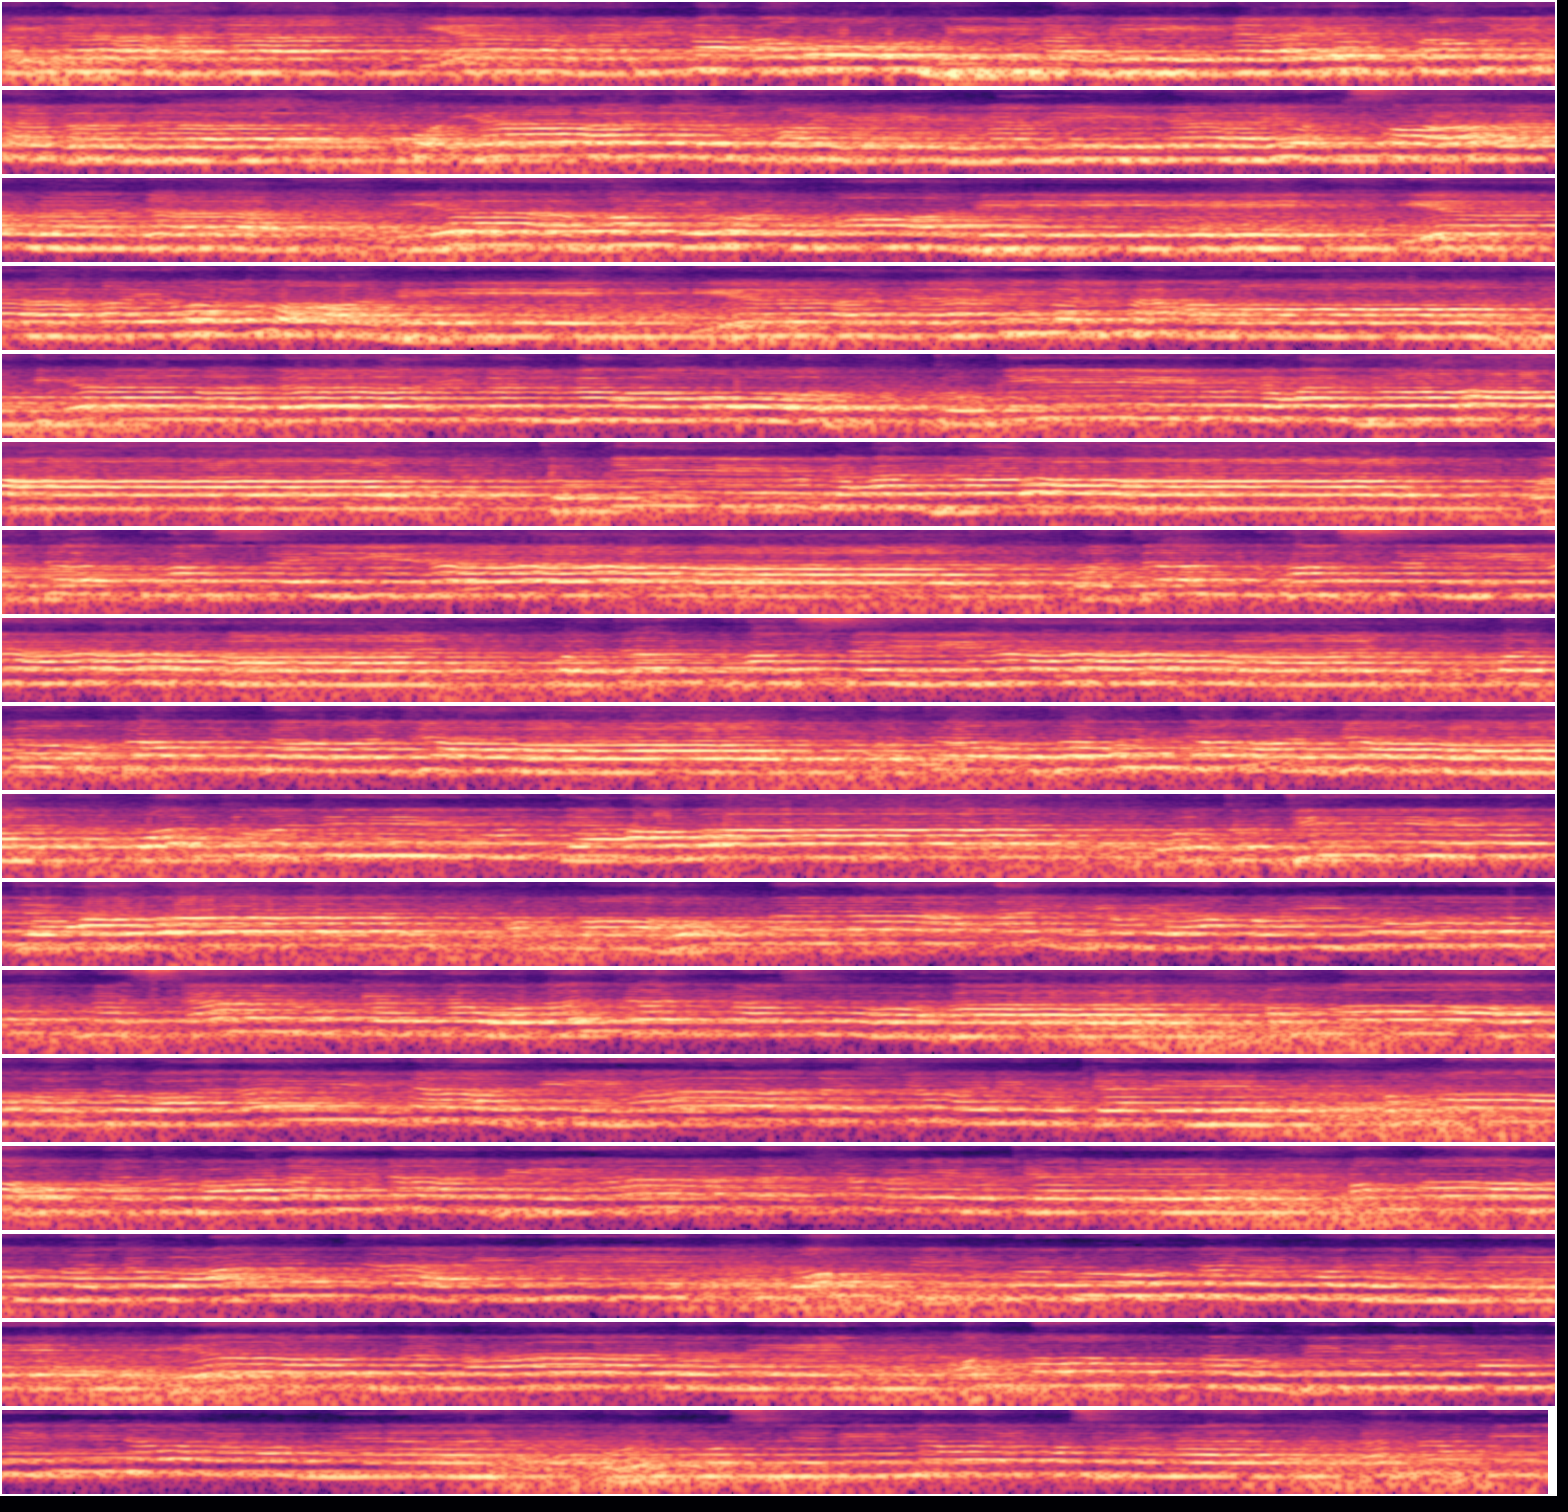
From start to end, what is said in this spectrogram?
علينا في هذا الشهر الكريم. اللهم تب على التائبين واغفر ذنوب المذنبين. يا رب العالمين. اللهم اغفر للمؤمنين والمؤمنات والمسلمين والمسلمات. الأحياء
